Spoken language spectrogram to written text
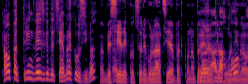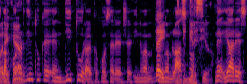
Kaj pa 23. decembra, ko zima? Pa besede, kot so regulacija, pa tako naprej. No, lahko, govorih, lahko ja. naredim tukaj en detour, ali kako se reče, in vam, Dej. in vam lastno. Digresijo. Ne, ja, res.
